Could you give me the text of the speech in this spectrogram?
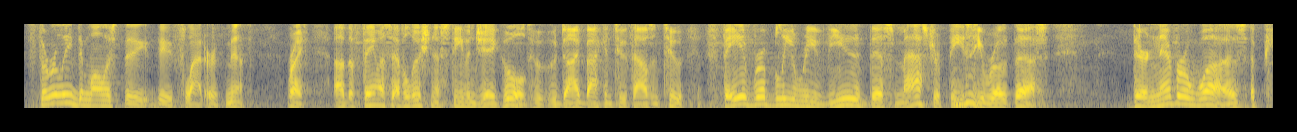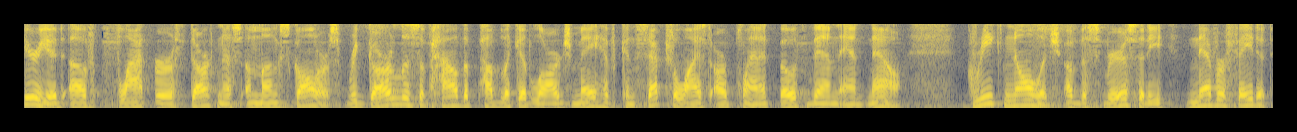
thoroughly demolished the, the flat Earth myth. Right. Uh, the famous evolutionist Stephen Jay Gould, who, who, died back in 2002, favorably reviewed this masterpiece. Mm-hmm. He wrote this There never was a period of flat earth darkness among scholars, regardless of how the public at large may have conceptualized our planet both then and now. Greek knowledge of the sphericity never faded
